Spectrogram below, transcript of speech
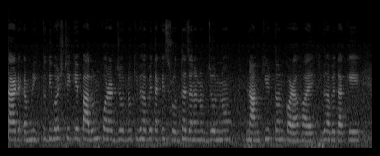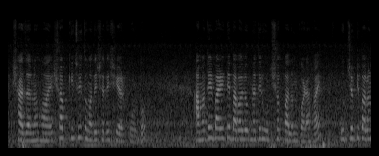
তার মৃত্যু দিবসটিকে পালন করার জন্য কীভাবে তাকে শ্রদ্ধা জানানোর জন্য নাম কীর্তন করা হয়, কীভাবে তাকে সাজানো হয় সব কিছুই তোমাদের সাথে শেয়ার করব। আমাদের বাড়িতে বাবা লোকনাথের উৎসব পালন করা হয়। উৎসবটি পালন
